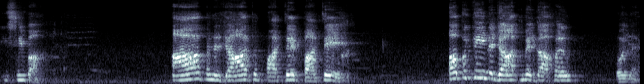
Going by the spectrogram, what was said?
تیسری بات۔ آپ نجات پاتے پاتے اب کی نجات میں داخل ہو جائے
